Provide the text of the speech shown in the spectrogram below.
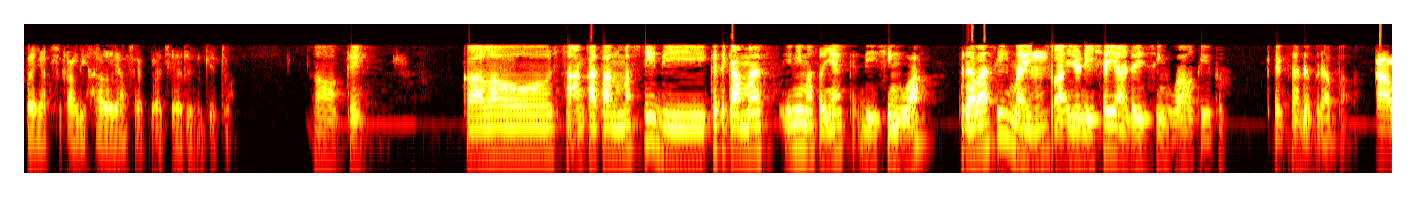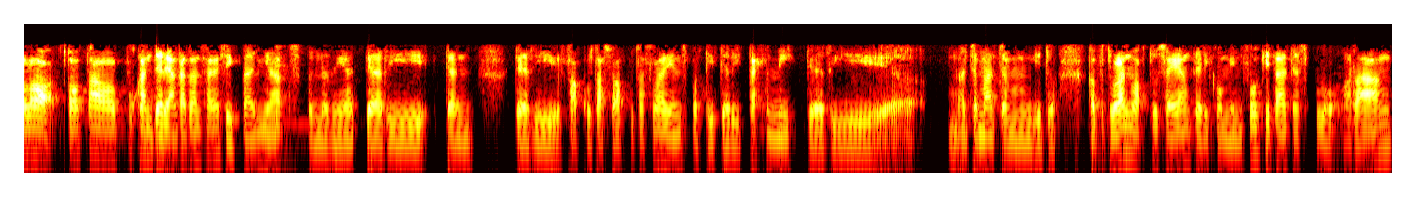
banyak sekali hal yang saya pelajarin gitu. Oke. Okay. Kalau seangkatan Mas nih di ketika Mas ini maksudnya di Singwa, berapa sih mahasiswa hmm. Indonesia yang ada di Singwa waktu itu? Kira-kira ada berapa? Kalau total bukan dari angkatan saya sih banyak sebenarnya dari dan dari fakultas-fakultas lain seperti dari teknik, dari uh, macam-macam gitu. Kebetulan waktu saya yang dari Kominfo kita ada 10 orang,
